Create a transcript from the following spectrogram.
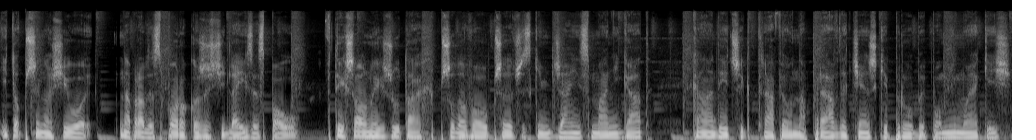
i to przynosiło naprawdę sporo korzyści dla ich zespołu. W tych szalonych rzutach przodował przede wszystkim Giants Manigat. Kanadyjczyk trafiał naprawdę ciężkie próby, pomimo jakiejś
